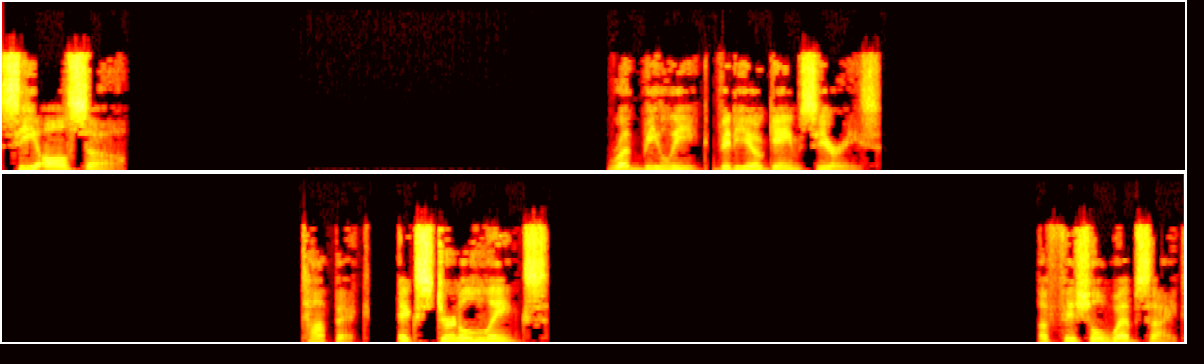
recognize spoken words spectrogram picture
See also Rugby League video game series. Topic External links. Official website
